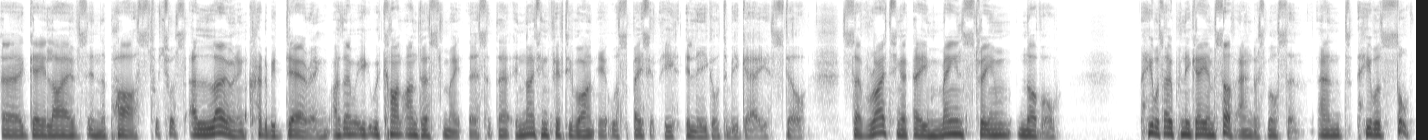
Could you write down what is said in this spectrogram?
uh, gay lives in the past, which was alone incredibly daring. I don't. We, we can't underestimate this. That in 1951, it was basically illegal to be gay still. So writing a, a mainstream novel, he was openly gay himself, Angus Wilson, and he was sort of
